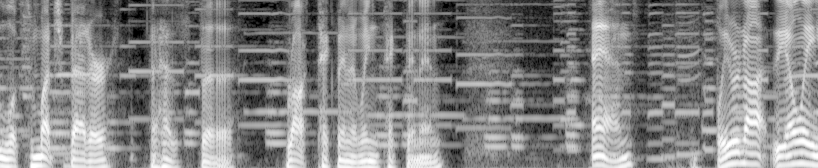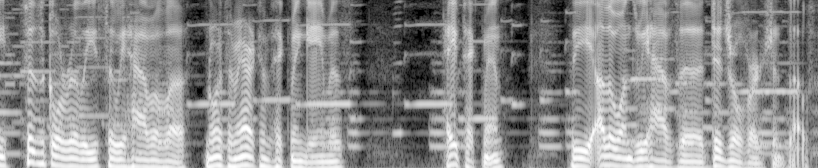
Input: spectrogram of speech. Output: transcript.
looks much better. It has the Rock Pikmin and Wing Pikmin in. And, believe it or not, the only physical release that we have of a North American Pikmin game is Hey Pikmin. The other ones we have the digital versions of.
